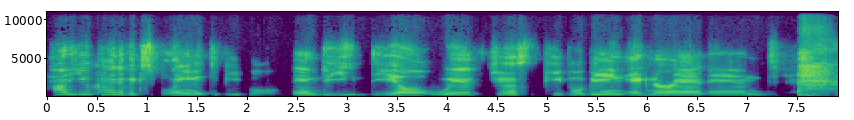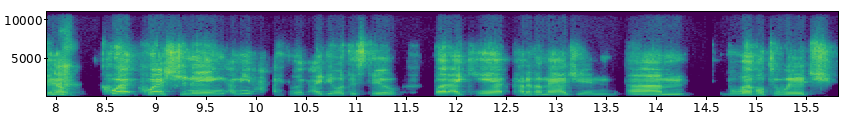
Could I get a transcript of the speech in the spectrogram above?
how do you kind of explain it to people? And do you deal with just people being ignorant and, you know, que- questioning? I mean, I, look, I deal with this too, but I can't kind of imagine um, the level to which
